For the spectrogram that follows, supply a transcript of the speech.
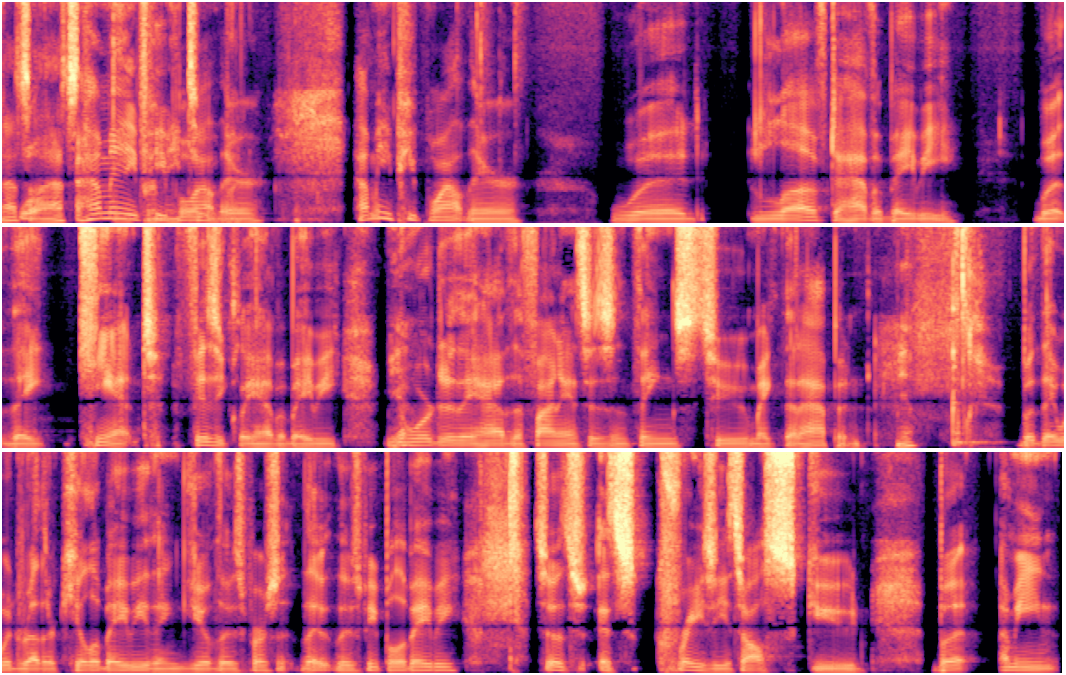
that's Well, that's how many deep for me people too, out there? How many people out there would love to have a baby, but they can't physically have a baby, Yeah. nor do they have the finances and things to make that happen. Yeah. But they would rather kill a baby than give those person th- those people a baby. So it's it's crazy. It's all skewed. But I mean,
